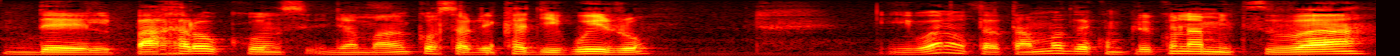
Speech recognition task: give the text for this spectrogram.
del pájaro llamado en Costa Rica yiguiro y bueno tratamos de cumplir con la mitzvah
